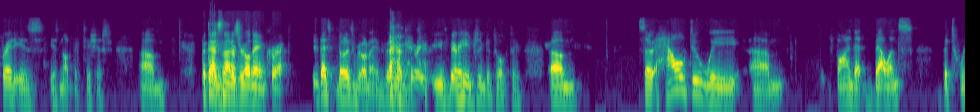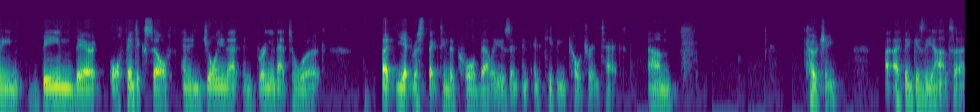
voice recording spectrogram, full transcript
Fred is is not fictitious. Um, but that's not his real name, correct? That's not his real name. But he's, very, he's very interesting to talk to. Um, so, how do we um, find that balance between being their authentic self and enjoying that and bringing that to work, but yet respecting the core values and, and, and keeping culture intact? Um, coaching I think is the answer.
